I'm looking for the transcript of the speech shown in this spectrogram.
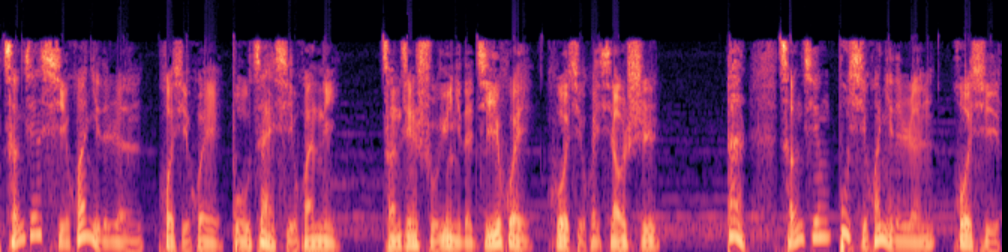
曾经喜欢你的人，或许会不再喜欢你；曾经属于你的机会，或许会消失；但曾经不喜欢你的人，或许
